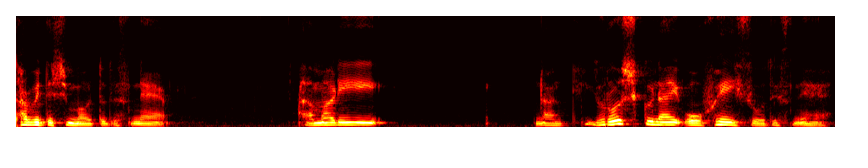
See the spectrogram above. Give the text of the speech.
食べてしまうとですねあまりなんてよろしくないおフェイスをですね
